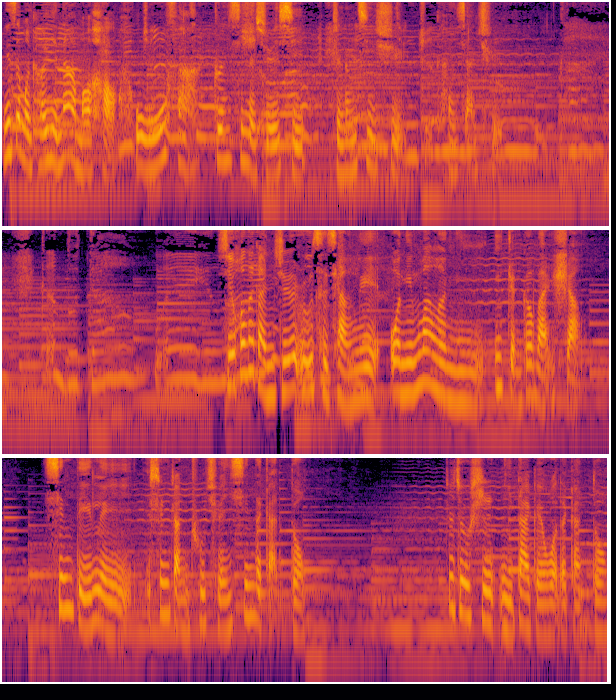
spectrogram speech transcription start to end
你怎么可以那么好？我无法专心的学习，只能继续看下去。喜欢的感觉如此强烈，我凝望了你一整个晚上，心底里生长出全新的感动。这就是你带给我的感动，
